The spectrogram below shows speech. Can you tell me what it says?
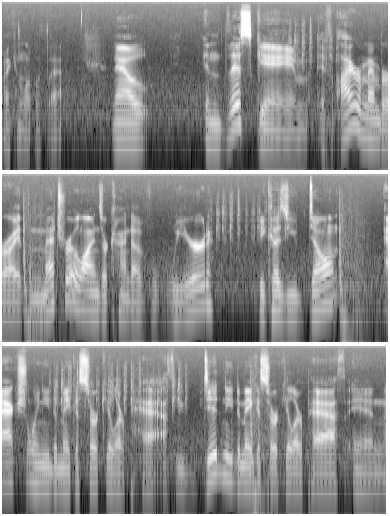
I can live with that. Now, in this game, if I remember right, the metro lines are kind of weird because you don't actually need to make a circular path. You did need to make a circular path in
